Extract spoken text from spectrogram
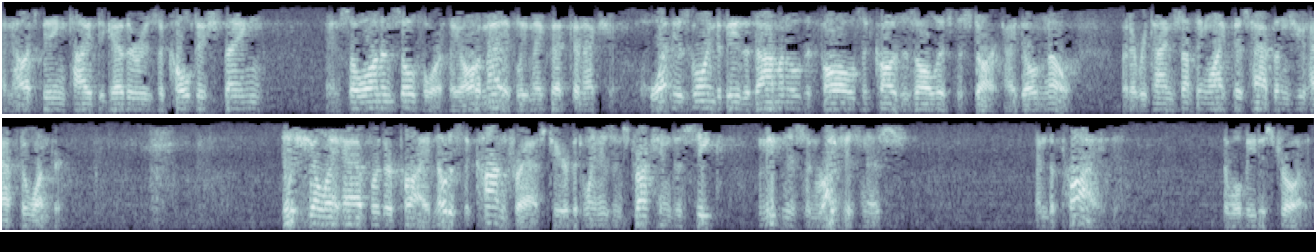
And now it's being tied together as a cultish thing and so on and so forth. They automatically make that connection. What is going to be the domino that falls that causes all this to start? I don't know. But every time something like this happens, you have to wonder. This shall they have for their pride. Notice the contrast here between his instruction to seek meekness and righteousness and the pride that will be destroyed.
